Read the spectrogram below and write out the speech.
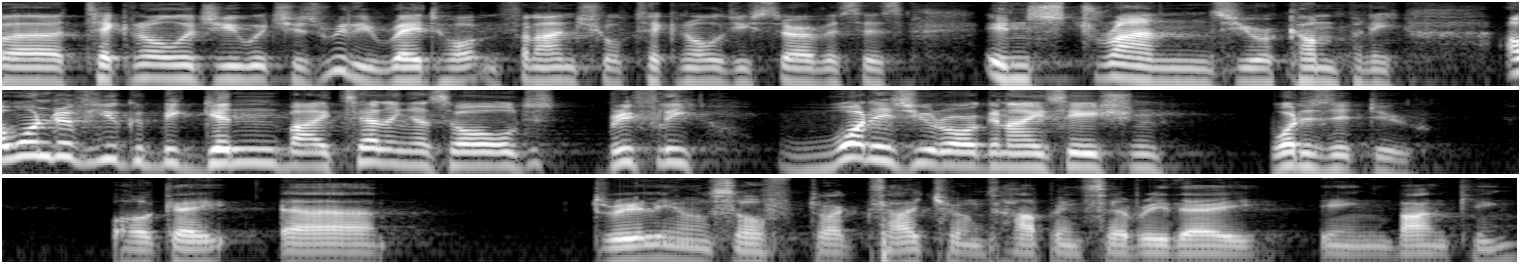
uh, technology which is really red hot in financial technology services in Strands, your company. I wonder if you could begin by telling us all, just briefly, what is your organization? What does it do? Okay. Uh, trillions of transactions happens every day in banking.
